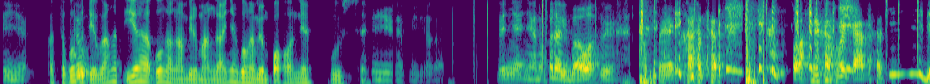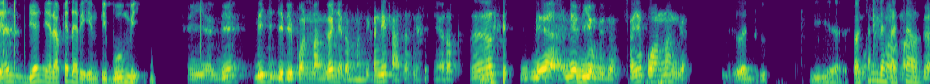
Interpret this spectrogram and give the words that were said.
iya. Kata gue gede banget. Iya, gue nggak ngambil mangganya, gue ngambil pohonnya. Buset. Iya, gila. Dia ny- nyarapnya dari bawah tuh ya, sampai ke atas. Pohonnya sampai ke atas. dia dia nyerapnya dari inti bumi. Iya, dia dia jadi pohon mangganya dong. Nanti kan dia ke atas nih, nyerap. Set, dia dia diem gitu. Saya pohon mangga. Waduh. Iya, kocak dah kacau. mangga.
